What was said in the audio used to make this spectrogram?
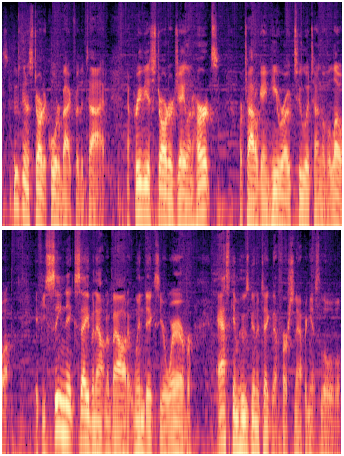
is who's going to start at quarterback for the Tide. Now, previous starter Jalen Hurts or title game hero Tua Tagovailoa. If you see Nick Saban out and about at Winn-Dixie or wherever, ask him who's going to take that first snap against Louisville.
